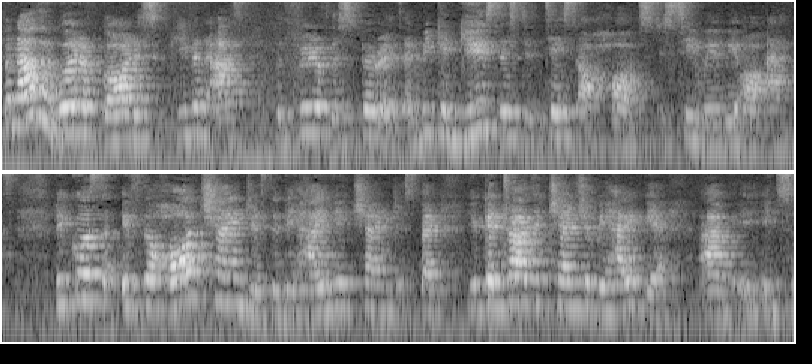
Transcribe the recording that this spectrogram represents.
But now the Word of God has given us the fruit of the Spirit. And we can use this to test our hearts to see where we are at. Because if the heart changes, the behavior changes. But you can try to change your behavior. Um, it's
